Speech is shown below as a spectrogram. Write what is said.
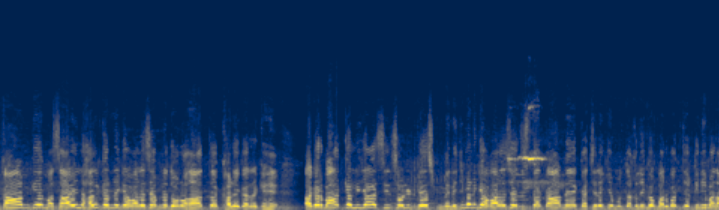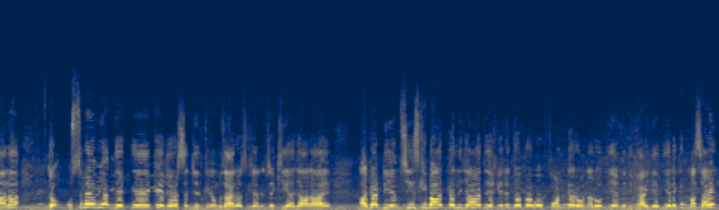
काम के मसाइल हल करने के हवाले से अपने दोनों हाथ खड़े कर रखे हैं। अगर बात कर ली जाए सी सॉलिड वेस्ट मैनेजमेंट के हवाले से, जिसका काम है कचरे की मुंतकली को बर वक्त यकीनी बनाना तो उसमें भी हम देखते हैं कि गैर संजीदगी का मुजाहरा उसकी जानब से किया जा रहा है। अगर डी एम सी की बात कर ली जाए तो यकीनी तौर पर वो फ़ंड का रोना रोती है, हमें दिखाई देती है, लेकिन मसाइल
